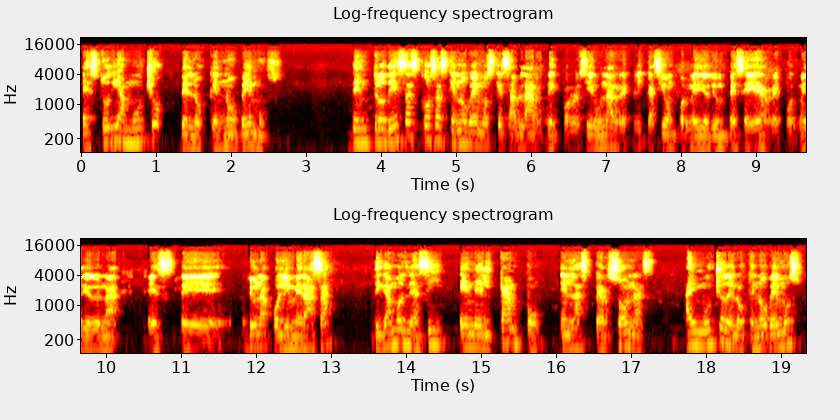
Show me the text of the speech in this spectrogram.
estudia mucho de lo que no vemos. Dentro de esas cosas que no vemos, que es hablar de, por decir, una replicación por medio de un PCR, por medio de una, este, de una polimerasa, digámosle así, en el campo, en las personas, hay mucho de lo que no vemos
